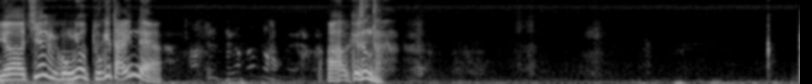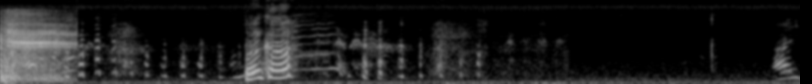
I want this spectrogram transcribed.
야, 지역이 공유 두개 다 있네. 아, 그래서 제가 던져놓은 거예요. 아, 그런다. 벙커? 아이.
